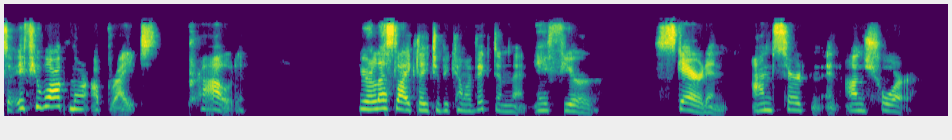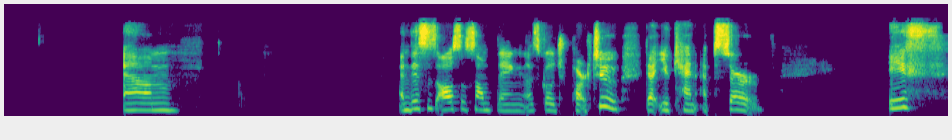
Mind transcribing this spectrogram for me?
So if you walk more upright proud you're less likely to become a victim than if you're scared and uncertain and unsure. Um and this is also something, let's go to part two, that you can observe. If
